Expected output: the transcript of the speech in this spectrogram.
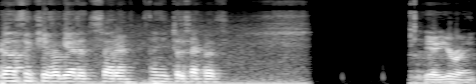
I don't think he will get it, sorry. I need to recycle it. Yeah, you're right.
